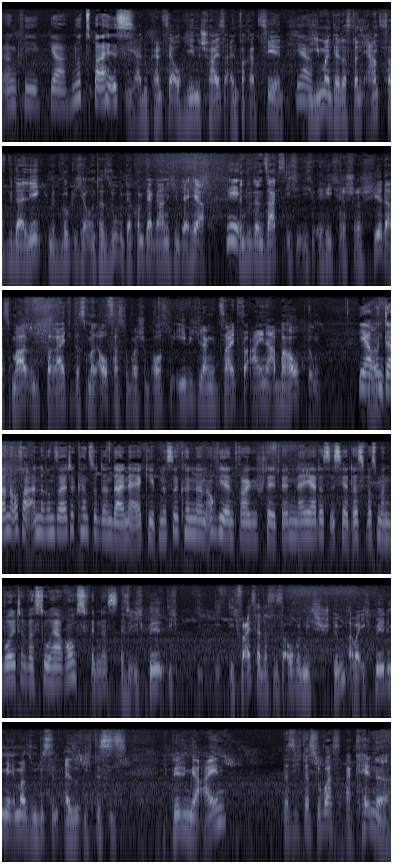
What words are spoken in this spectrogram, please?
irgendwie ja, nutzbar ist. Ja, du kannst ja auch jeden Scheiß einfach erzählen. Ja. Jemand, der das dann ernsthaft widerlegt mit wirklicher Untersuchung, der kommt ja gar nicht hinterher. Nee. Wenn du dann sagst, ich, ich, ich recherchiere das mal und ich bereite das mal auf, hast du, brauchst du ewig lange Zeit für eine Behauptung. Ja, Ja. und dann auf der anderen Seite kannst du dann deine Ergebnisse können dann auch wieder in Frage gestellt werden. Naja, das ist ja das, was man wollte, was du herausfindest. Also ich bild, ich, ich weiß ja, dass es auch nicht stimmt, aber ich bilde mir immer so ein bisschen, also ich, das ist, ich bilde mir ein, dass ich das sowas erkenne.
